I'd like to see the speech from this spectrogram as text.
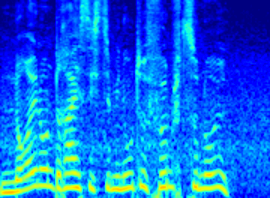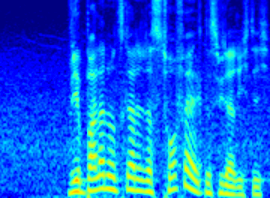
39. Minute 5 zu 0. Wir ballern uns gerade das Torverhältnis wieder richtig.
